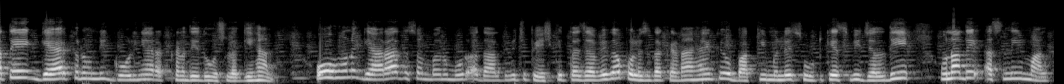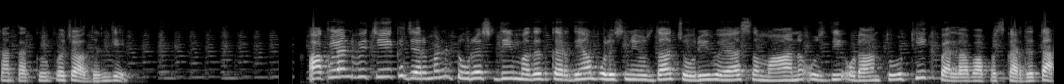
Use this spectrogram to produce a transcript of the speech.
ਅਤੇ ਗੈਰ ਕਾਨੂੰਨੀ ਗੋਲੀਆਂ ਰੱਖਣ ਦੇ ਦੋਸ਼ ਲੱਗੇ ਹਨ। ਉਹ ਹੁਣ 11 ਦਸੰਬਰ ਨੂੰ ਮੁੜ ਅਦਾਲਤ ਵਿੱਚ ਪੇਸ਼ ਕੀਤਾ ਜਾਵੇਗਾ। ਪੁਲਿਸ ਦਾ ਕਹਿਣਾ ਹੈ ਕਿ ਉਹ ਬਾਕੀ ਮਿਲੇ ਸੂਟਕੇਸ ਵੀ ਜਲਦੀ ਉਹਨਾਂ ਦੇ ਅਸਲੀ ਮਾਲਕਾਂ ਤੱਕ ਪਹੁੰਚਾ ਦੇਣਗੇ। ਆਕਲੈਂਡ ਵਿੱਚ ਇੱਕ ਜਰਮਨ ਟੂਰਿਸਟ ਦੀ ਮਦਦ ਕਰਦਿਆਂ ਪੁਲਿਸ ਨੇ ਉਸ ਦਾ ਚੋਰੀ ਹੋਇਆ ਸਮਾਨ ਉਸ ਦੀ ਉਡਾਨ ਤੋਂ ਠੀਕ ਪਹਿਲਾਂ ਵਾਪਸ ਕਰ ਦਿੱਤਾ।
